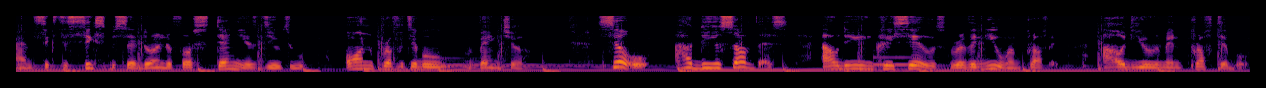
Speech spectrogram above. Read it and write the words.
and 66% during the first 10 years due to unprofitable venture. So, how do you solve this? How do you increase sales, revenue, and profit? How do you remain profitable?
